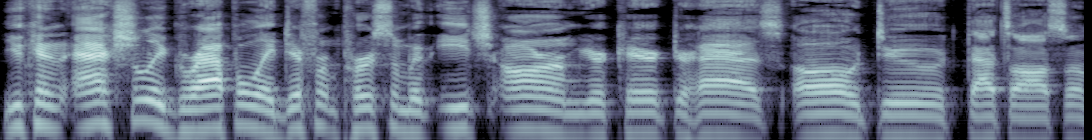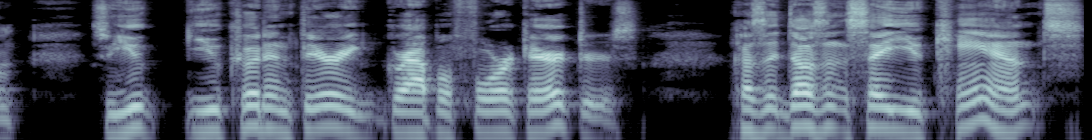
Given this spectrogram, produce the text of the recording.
you can actually grapple a different person with each arm your character has. Oh, dude, that's awesome. So you you could in theory grapple four characters because it doesn't say you can't.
